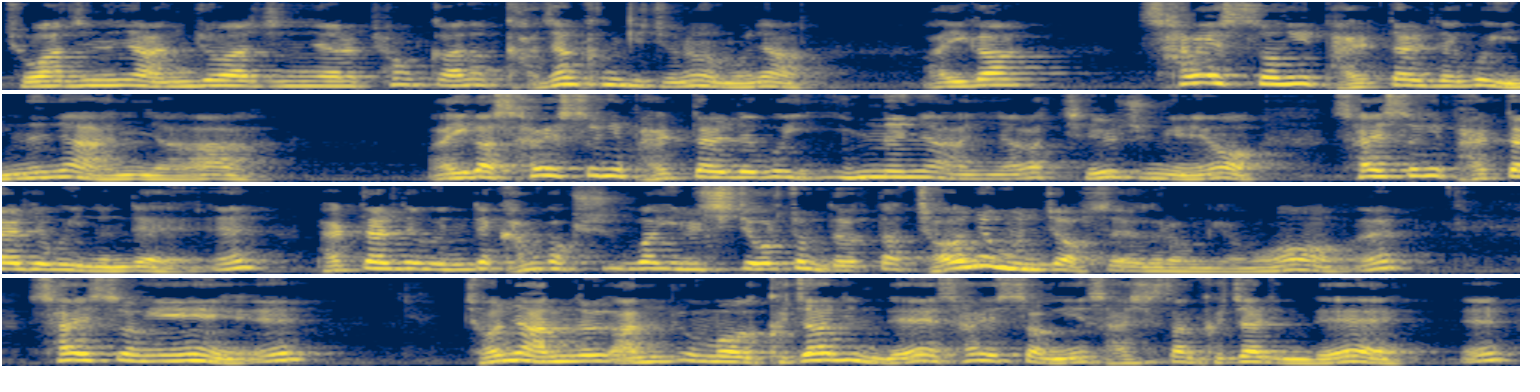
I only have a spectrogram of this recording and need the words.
좋아지느냐 안 좋아지느냐를 평가하는 가장 큰 기준은 뭐냐 아이가 사회성이 발달되고 있느냐 아니냐 아이가 사회성이 발달되고 있느냐 아니냐가 제일 중요해요. 사회성이 발달되고 있는데 예? 발달되고 있는데 감각 추구가 일시적으로 좀 늘었다. 전혀 문제 없어요. 그런 경우. 예? 사회성이 예? 전혀 안뭐그 자리인데 사회성이 사실상 그 자리인데 예?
